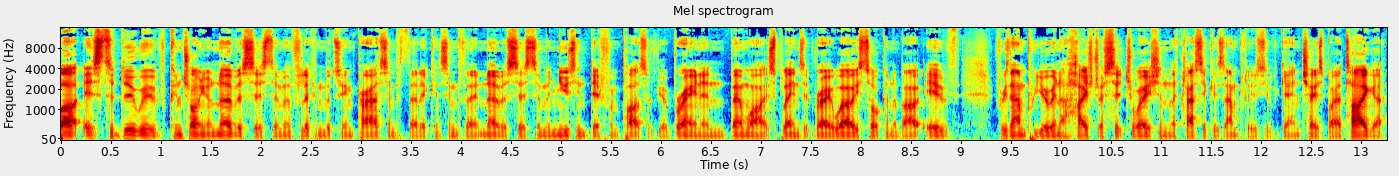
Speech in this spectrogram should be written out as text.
But it's to do with controlling your nervous system and flipping between parasympathetic and sympathetic nervous system and using different parts of your brain. And Benoit explains it very well. He's talking about if, for example, you're in a high stress situation, the classic example is you're getting chased by a tiger,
